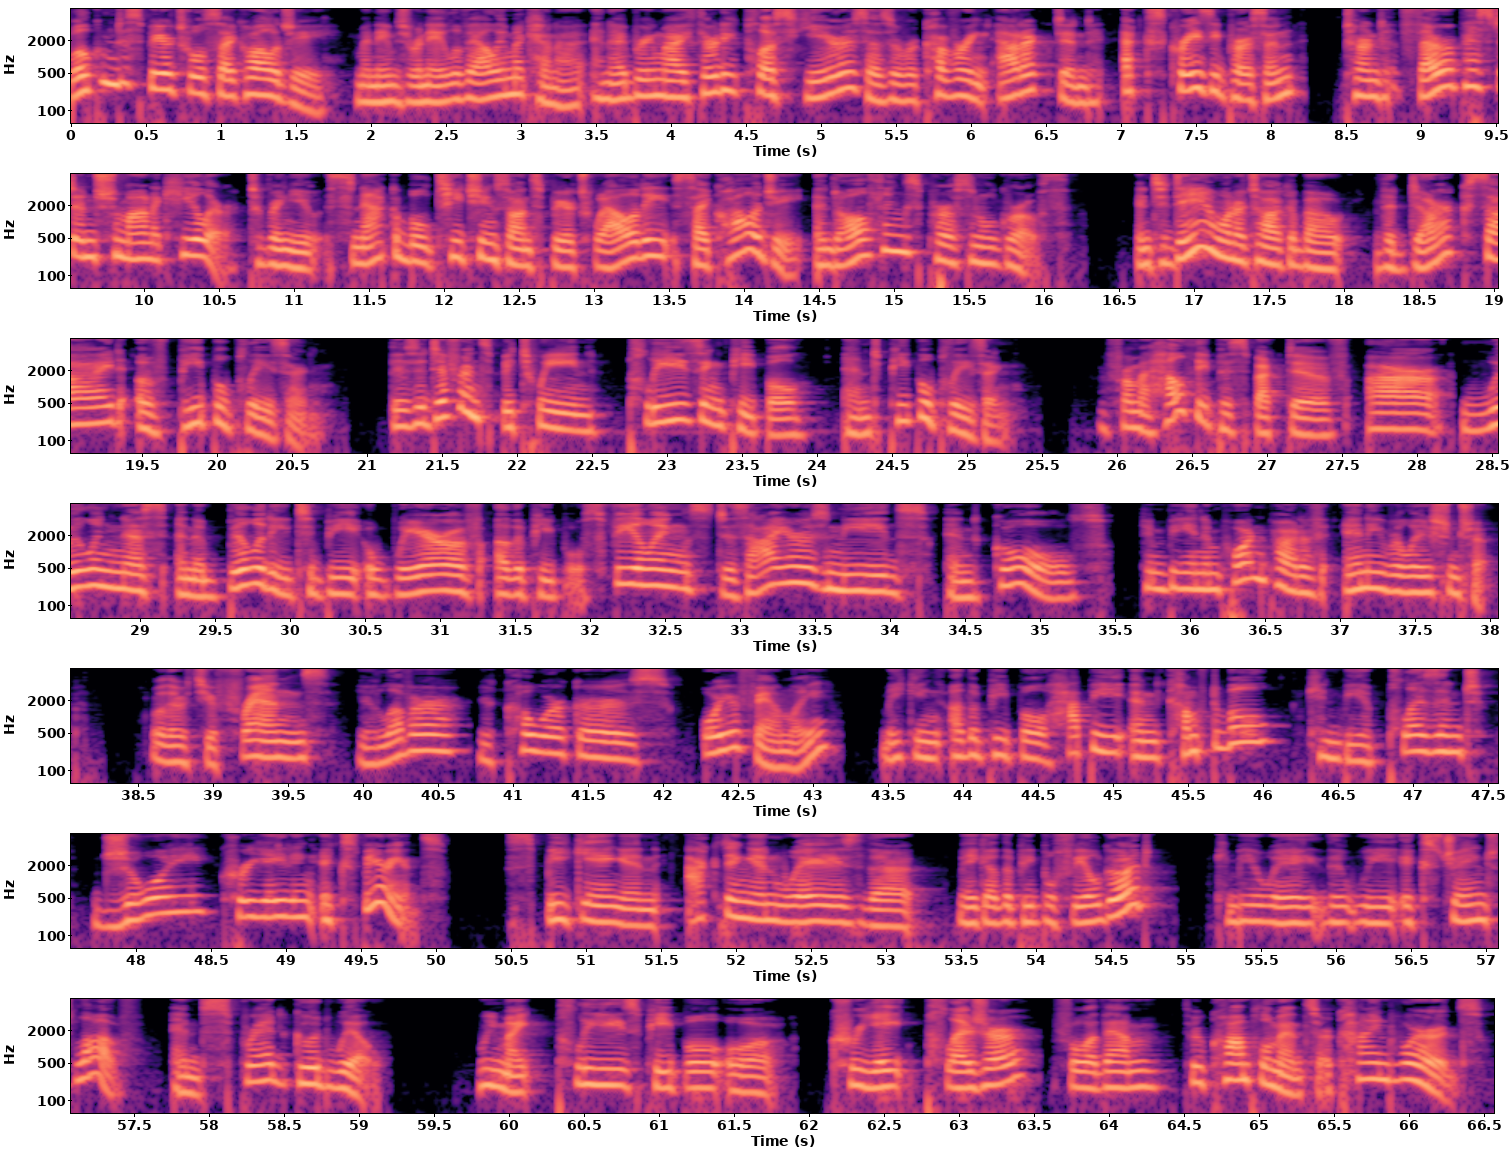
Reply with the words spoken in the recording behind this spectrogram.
Welcome to Spiritual Psychology. My name is Renee LaValle McKenna, and I bring my 30 plus years as a recovering addict and ex crazy person turned therapist and shamanic healer to bring you snackable teachings on spirituality, psychology, and all things personal growth. And today I want to talk about the dark side of people pleasing. There's a difference between pleasing people and people pleasing. From a healthy perspective, our willingness and ability to be aware of other people's feelings, desires, needs, and goals can be an important part of any relationship. Whether it's your friends, your lover, your coworkers, or your family, making other people happy and comfortable can be a pleasant, joy creating experience. Speaking and acting in ways that make other people feel good can be a way that we exchange love and spread goodwill. We might please people or create pleasure for them through compliments or kind words,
